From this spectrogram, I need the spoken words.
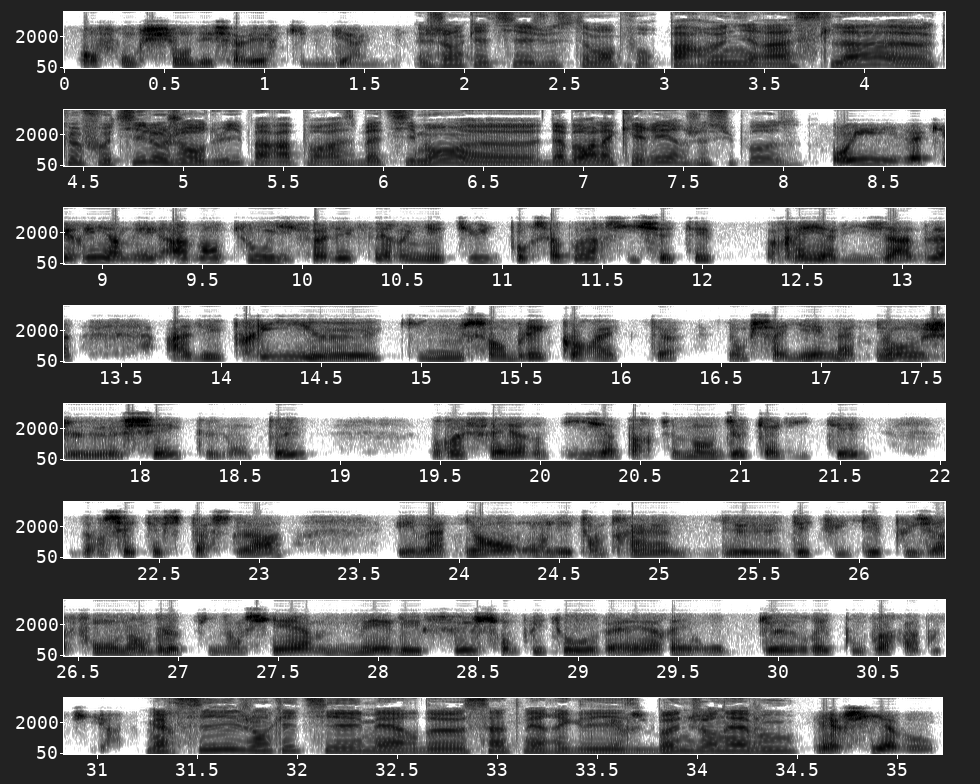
en fonction des salaires qu'ils gagnent. Jean Quétier, justement, pour parvenir à cela, euh, que faut-il aujourd'hui par rapport à ce bâtiment euh, D'abord l'acquérir, je suppose? Oui, l'acquérir, mais avant tout, il fallait faire une étude pour savoir si c'était réalisable à des prix qui nous semblaient corrects. Donc ça y est, maintenant, je sais que l'on peut refaire 10 appartements de qualité dans cet espace-là. Et maintenant, on est en train d'étudier plus à fond l'enveloppe financière, mais les feux sont plutôt ouverts et on devrait pouvoir aboutir. Merci Jean Quétier, maire de Sainte-Mère-Église. Bonne journée à vous. Merci à vous.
